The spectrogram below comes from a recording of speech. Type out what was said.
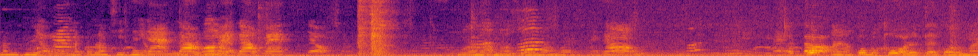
มันเหี่ยวเลยมันกำลังสีเหี่ยวเนี่ยเลยน้องพอเอาดีให้เลยน้องแม่เดี๋ยวเนี่ยน้ำหนาโซ่น้ำไว้ให้น้องห้เอาก็โต๊ะอ่าก็มาข้อเลยไก่ก้อนไม้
